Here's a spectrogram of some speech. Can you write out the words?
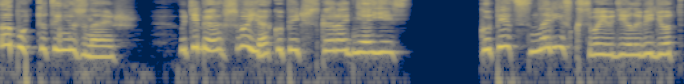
А будто ты не знаешь. У тебя своя купеческая родня есть. Купец на риск свое дело ведет,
